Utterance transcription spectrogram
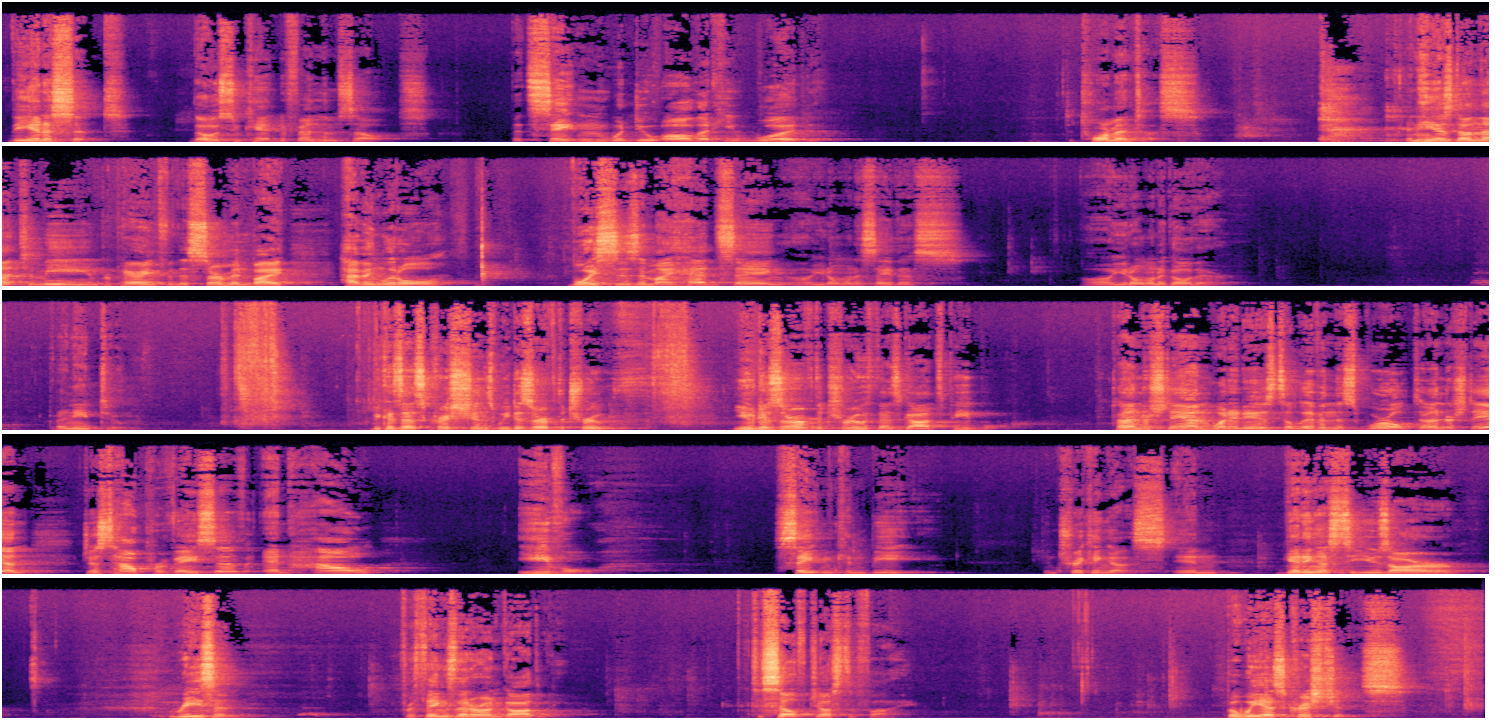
the innocent, those who can't defend themselves, that Satan would do all that he would to torment us. And he has done that to me in preparing for this sermon by having little voices in my head saying, Oh, you don't want to say this. Oh, you don't want to go there. But I need to. Because as Christians, we deserve the truth. You deserve the truth as God's people. To understand what it is to live in this world, to understand just how pervasive and how evil Satan can be in tricking us, in getting us to use our reason for things that are ungodly, to self justify. But we as Christians,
